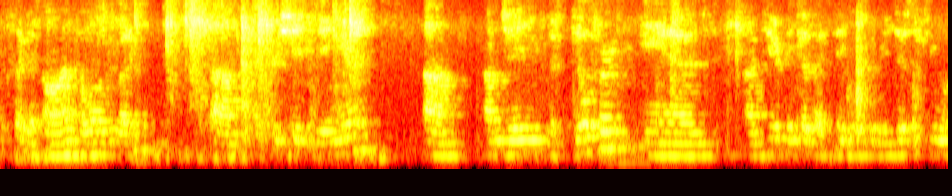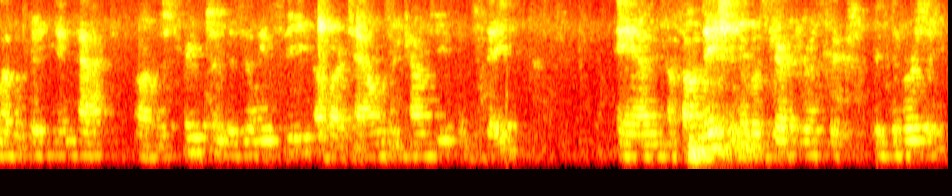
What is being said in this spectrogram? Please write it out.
Looks like it's on. Hello, everybody. Um, I appreciate you being here. Um, I'm Jay with Gilford, and I'm here because I think the redistricting will have a big impact on the strength and resiliency of our towns and counties and state. And a foundation of those characteristics is diversity.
